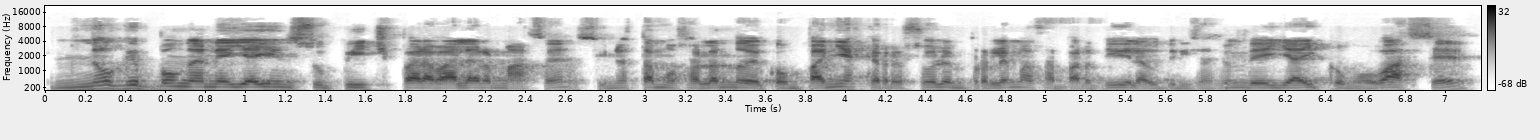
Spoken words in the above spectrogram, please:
no que pongan AI en su pitch para valer más, ¿eh? sino estamos hablando de compañías que resuelven problemas a partir de la utilización de AI como base,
